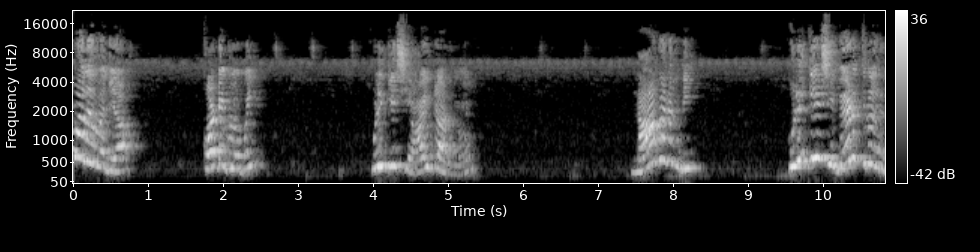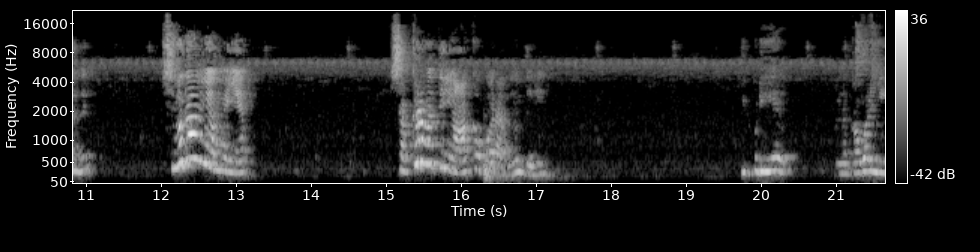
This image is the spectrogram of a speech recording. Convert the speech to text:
பாதை வழியா கோட்டைக்குள்ள போய் புலிகேசி ஆயிட்டாருனோ நாகநந்தி ஆக்க போறாருன்னு தெரியுது. இப்படியே அந்த கபாலி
